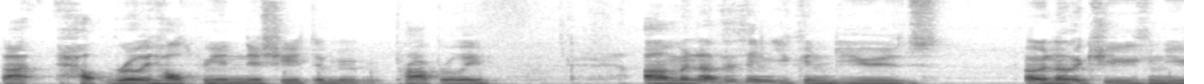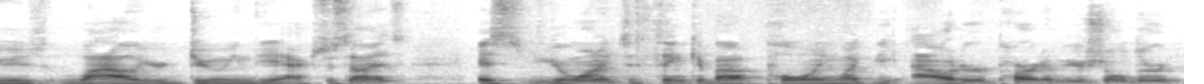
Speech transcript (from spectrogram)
That help, really helps me initiate the movement properly. Um, another thing you can use oh, another cue you can use while you're doing the exercise is you're wanting to think about pulling like the outer part of your shoulder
